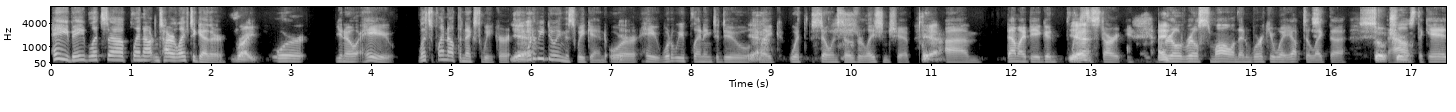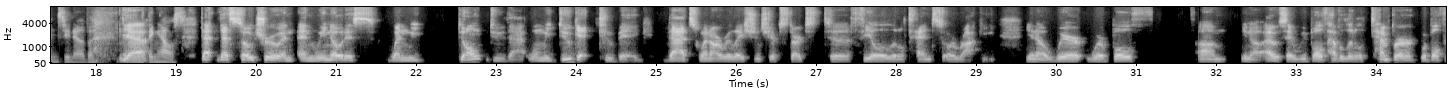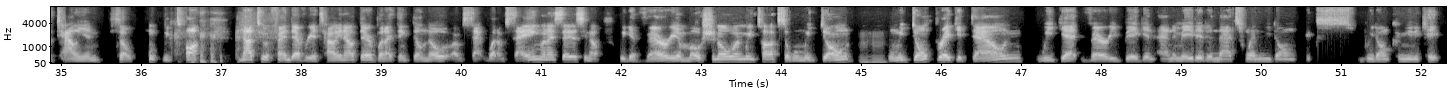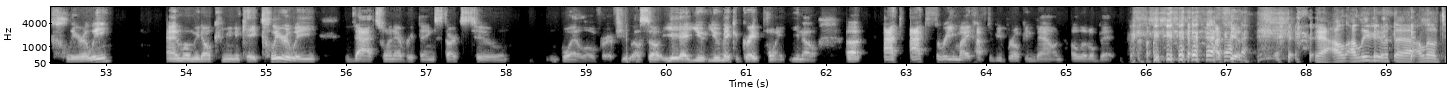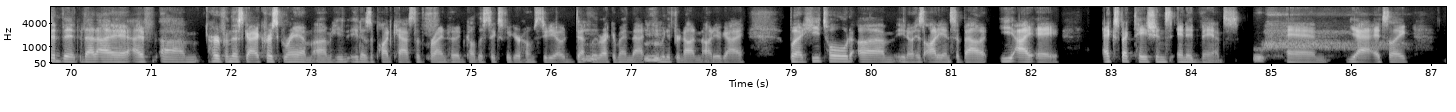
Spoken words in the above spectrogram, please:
"Hey, babe, let's uh, plan out entire life together," Right. or you know, "Hey." Let's plan out the next week, or Yeah. what are we doing this weekend, or hey, what are we planning to do, Yeah. like with so and so's relationship? Yeah. um, that might be a good place Yeah. to start. you know, And- real, real small, and then work your way up to like the, So the true. house, the kids, you know, the, the Yeah. everything else. that that's so true and and we notice when we don't do that when we do get too big that's when our relationship starts to feel a little tense or rocky you know we're we're both um you know i would say we both have a little temper. We're both italian so we talk. Not to offend every italian out there but i think they'll know what i'm, what I'm saying when i say this. You know we get very emotional when we talk so when we don't hmm when we don't break it down we get very big and animated and that's when we don't ex- we don't communicate clearly. And when we don't communicate clearly that's when everything starts to boil over if you will so yeah you you make a great point you know uh act act 3 might have to be broken down a little bit i feel yeah, I'll, I'll leave you with a, a little tidbit that I, I've um, heard from this guy, Chris Graham. Um, he, he does a podcast with Brian Hood called the Six Figure Home Studio. Definitely recommend that, Mhm. even if you're not an audio guy. But he told um, you know his audience about EIA, expectations in advance. Oof. And yeah, it's like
